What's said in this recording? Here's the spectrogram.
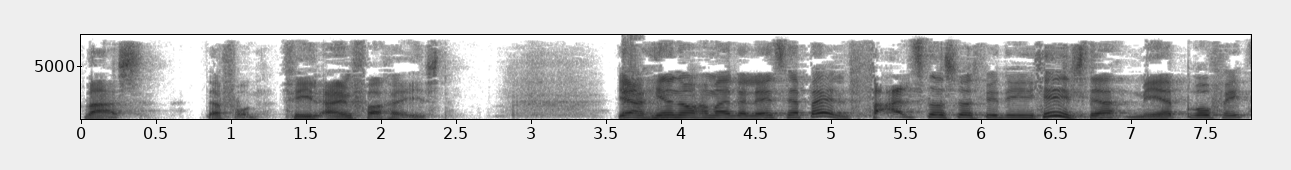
was davon viel einfacher ist. Ja, hier noch einmal der letzte Appell. Falls das was für dich ist, ja, mehr Profit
